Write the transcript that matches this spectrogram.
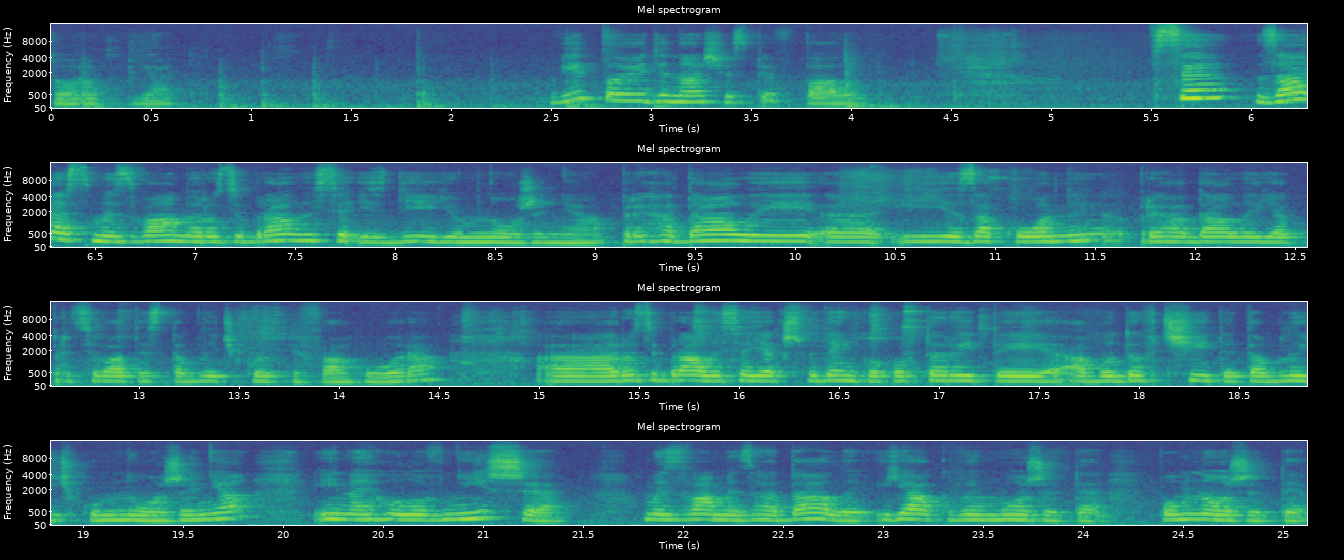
45. Відповіді наші співпали. Все, зараз ми з вами розібралися із дією множення. Пригадали е, і закони, пригадали, як працювати з табличкою Піфагора. Е, Розібралися, як швиденько повторити або довчити табличку множення. І найголовніше, ми з вами згадали, як ви можете помножити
